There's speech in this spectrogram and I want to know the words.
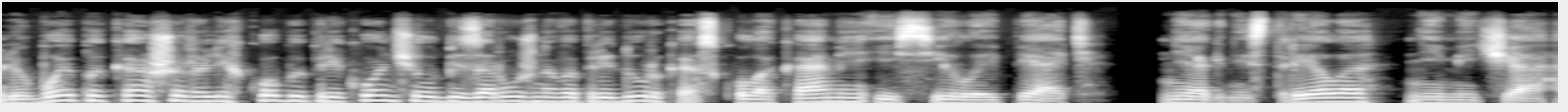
Любой ПКшер легко бы прикончил безоружного придурка с кулаками и силой 5. Ни огнестрела, ни меча.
